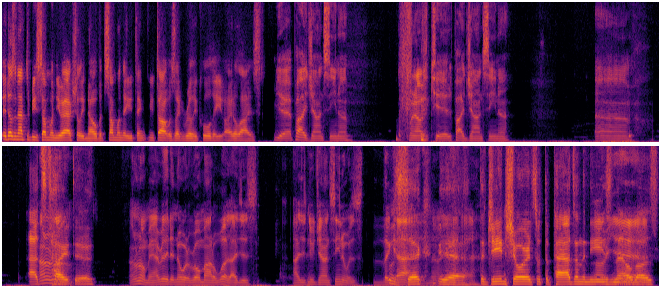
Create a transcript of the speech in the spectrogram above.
it doesn't have to be someone you actually know, but someone that you think you thought was like really cool that you idolized. yeah, probably John Cena. When I was a kid, probably John Cena. Um, That's tight, know. dude. I don't know, man. I really didn't know what a role model was. I just, I just knew John Cena was the was guy. sick. you know? Yeah. The jean shorts with the pads on the knees and the Oh, elbows.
